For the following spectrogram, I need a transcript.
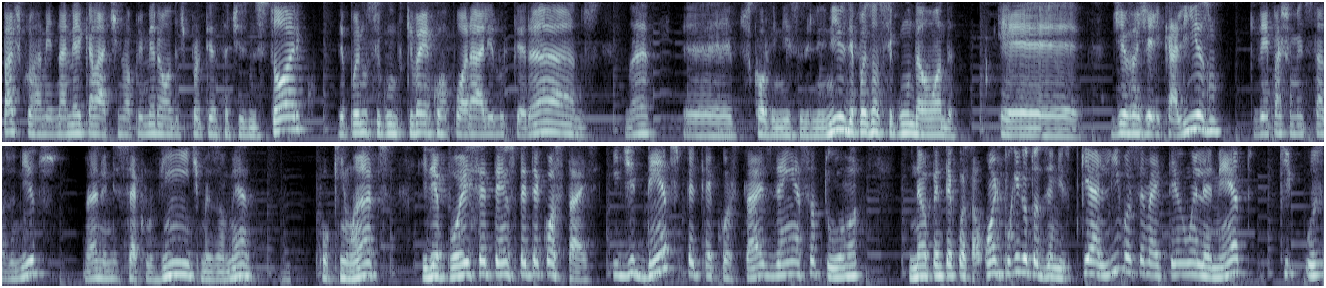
particularmente na América Latina, a primeira onda de protestantismo histórico, depois no segundo, que vai incorporar ali luteranos, né? É, os calvinistas e leninistas, depois uma segunda onda é, de evangelicalismo, que vem particularmente dos Estados Unidos, né, no início do século XX, mais ou menos, um pouquinho antes, e depois você tem os pentecostais. E de dentro dos pentecostais vem essa turma neopentecostal. Onde, por que eu estou dizendo isso? Porque ali você vai ter um elemento que os,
